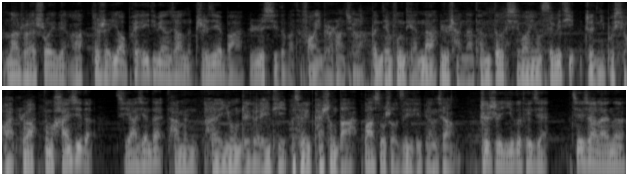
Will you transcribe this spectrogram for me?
拉出来说一遍啊，就是要配 AT 变速箱的，直接把日系的把它放一边上去了。本田、丰田呐、日产呐，他们都习惯用 CVT，这你不喜欢是吧？那么韩系的。起亚、现代他们还用这个 AT，所以看胜达八速手自一体变速箱，这是一个推荐。接下来呢，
